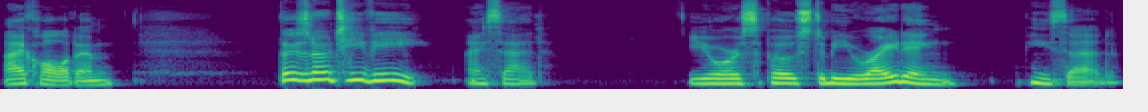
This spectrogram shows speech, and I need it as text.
I called him. There's no TV, I said. You're supposed to be writing, he said.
